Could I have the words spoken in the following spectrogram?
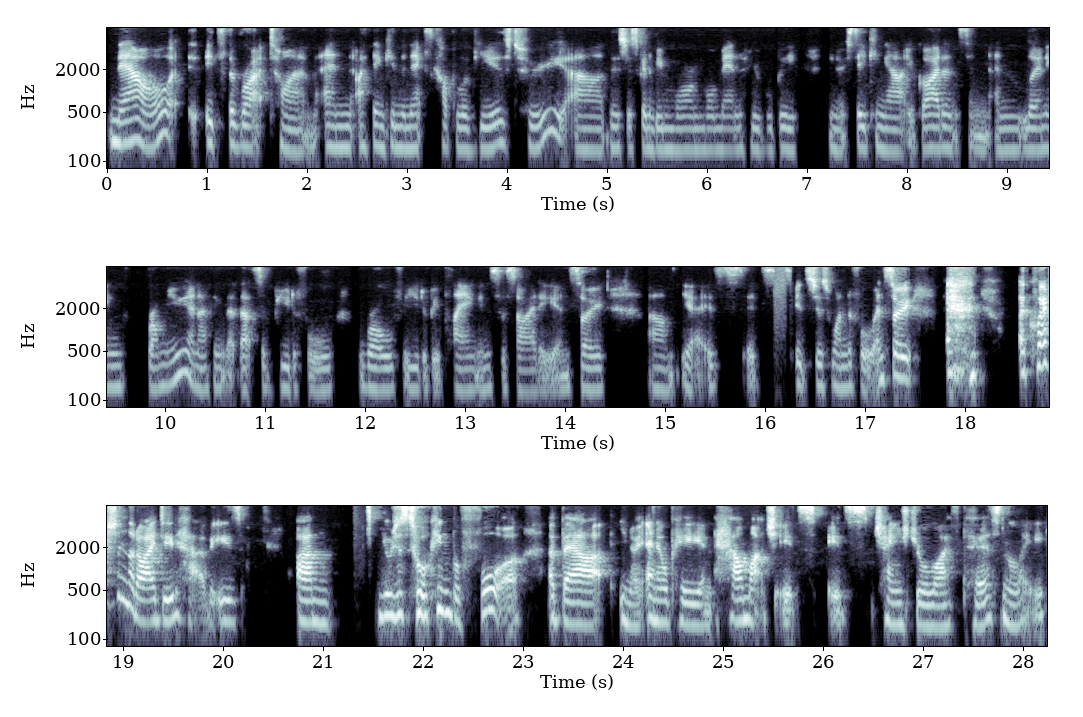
now it's the right time and i think in the next couple of years too uh, there's just going to be more and more men who will be you know seeking out your guidance and, and learning from you and i think that that's a beautiful role for you to be playing in society and so um, yeah it's it's it's just wonderful and so a question that i did have is um, you were just talking before about you know NLP and how much it's it's changed your life personally.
